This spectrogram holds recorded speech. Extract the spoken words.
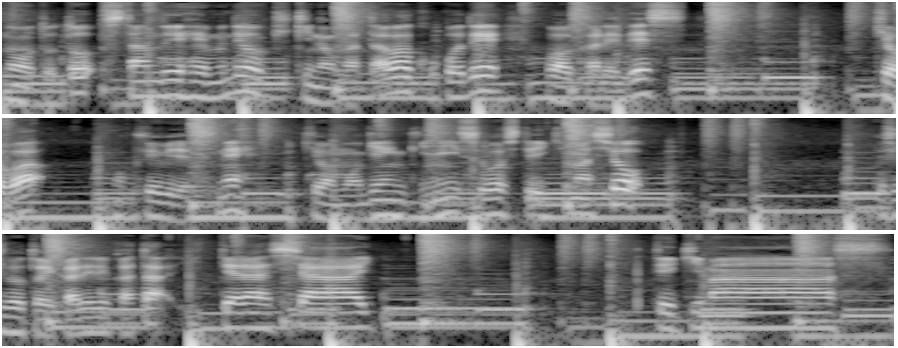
ノートとスタンド FM でお聞きの方はここでお別れです。今日は木曜日ですね。今日も元気に過ごしていきましょう。お仕事行かれる方いってらっしゃい。行ってきます。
